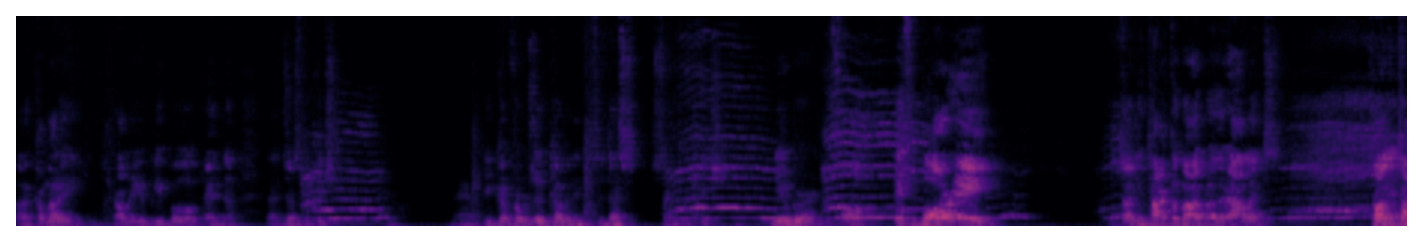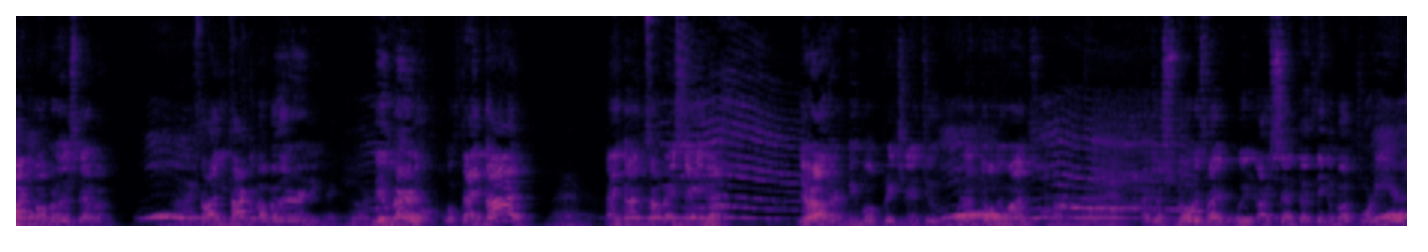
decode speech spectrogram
uh, come out, of your people and uh, uh, justification. He confirms the covenant. So that's sanctification. New birth. It's all. It's boring. It's all you talk about, brother Alex. It's all you talk about, brother Stefan. It's all you talk about, brother Ernie. Thank you, Lord. New birth. Well, thank God. Thank God somebody's saying that. There are other people preaching it too. We're not the only ones. I just noticed I we I sent that thing about 40 years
